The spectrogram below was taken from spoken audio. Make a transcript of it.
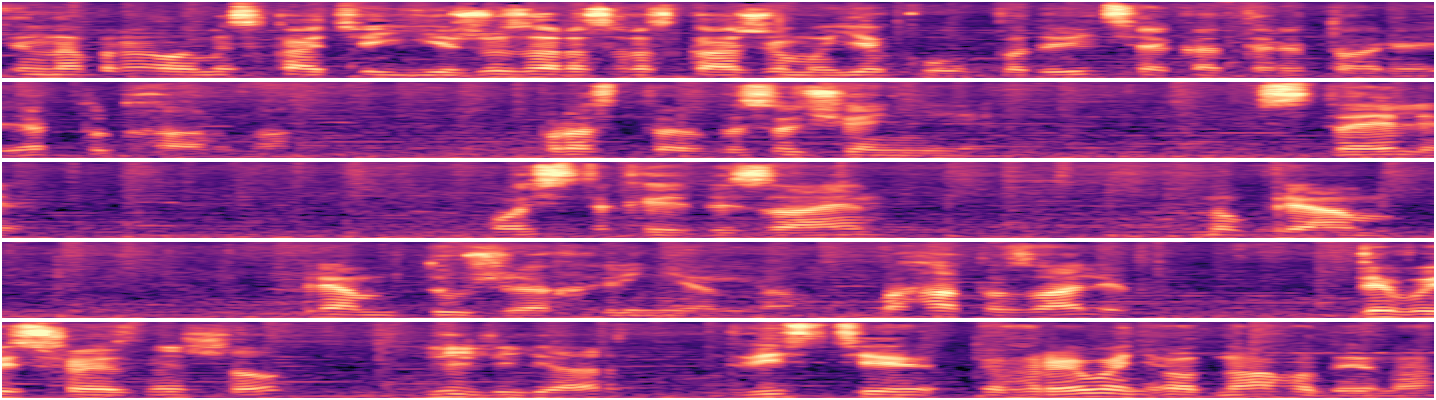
Ці набрали ми Катю їжу. Зараз розкажемо яку. Подивіться, яка територія, як тут гарно. Просто височенні стелі. Ось такий дизайн. Ну прям, прям дуже охрененно. Багато залів. Дивись, що я знайшов. Лільярд. 200 гривень одна година.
